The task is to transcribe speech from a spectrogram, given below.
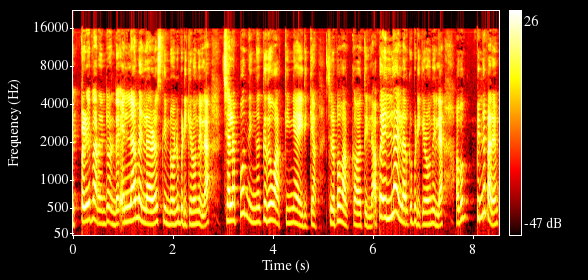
എപ്പോഴേ പറഞ്ഞിട്ടുണ്ട് എല്ലാം എല്ലാവരുടെ സ്കിൻ ടോണിന് പിടിക്കണമെന്നില്ല. ചിലപ്പോൾ നിങ്ങൾക്ക് ഇത് വർക്കിംഗ് ആയിരിക്കാം ചിലപ്പോൾ വർക്ക് ആവത്തില്ല. അപ്പോൾ എല്ലാം എല്ലാവർക്കും പിടിക്കണമെന്നില്ല. അപ്പം പിന്നെ പറയാം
